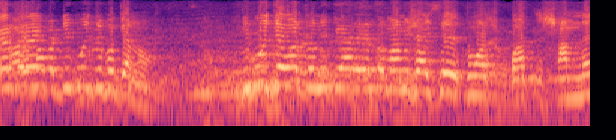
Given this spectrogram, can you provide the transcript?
এরপরে ডিভোর্স দিব কেন? ডিভোর্স দেওয়ার জন্য কি আর এত মানুষ আইছে তোমার সামনে?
